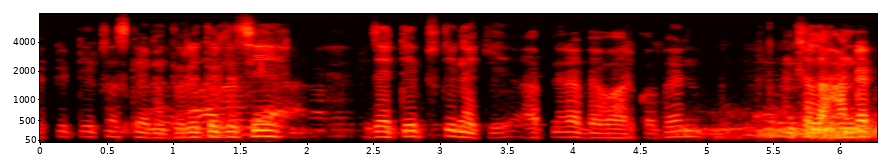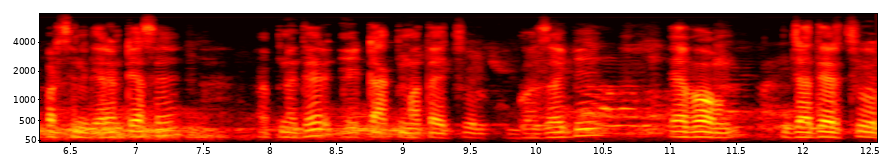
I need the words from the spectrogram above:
একটি টিপস আজকে আমি ধরে তুলেছি। যে টিপসটি নাকি আপনারা ব্যবহার করবেন, ইনশাল্লাহ হান্ড্রেড পারসেন্ট গ্যারান্টি আছে। আপনাদের এই টাক মাথায় চুল গজাইবে এবং যাদের চুল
